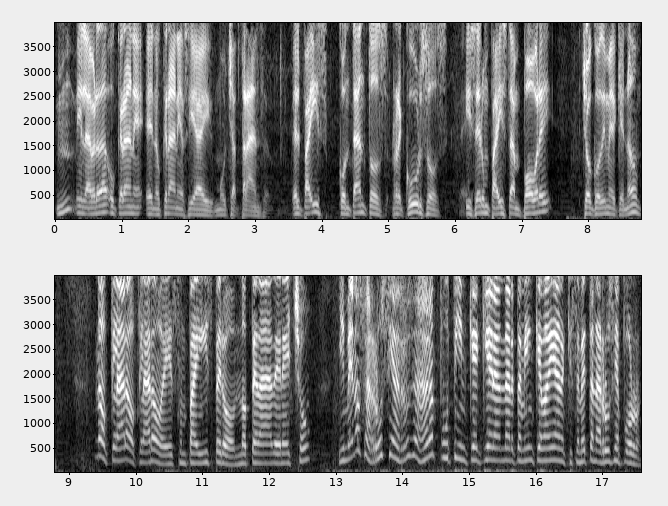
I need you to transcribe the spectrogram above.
Mm, Y la verdad, Ucrania, en Ucrania sí hay mucha tranza. El país con tantos recursos y ser un país tan pobre, Choco, dime que no. No, claro, claro, es un país, pero no te da derecho. Y menos a Rusia, Rusia. Ahora Putin, que quiere andar también que vayan, que se metan a Rusia por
